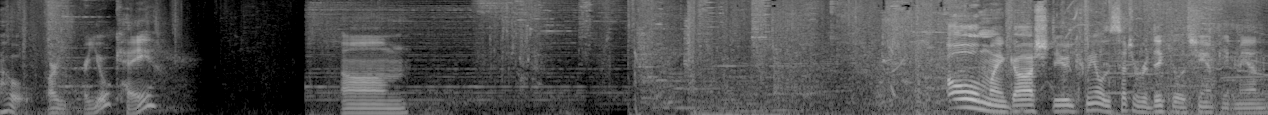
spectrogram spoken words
Oh, are, are you okay? Um... Oh my gosh, dude. Camille is such a ridiculous champion, man.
